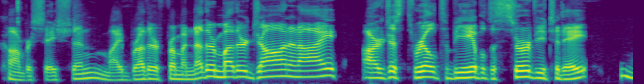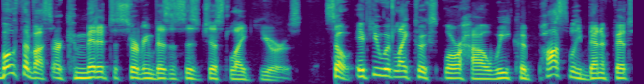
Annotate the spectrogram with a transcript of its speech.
conversation. My brother from another mother, Jon, and I are just thrilled to be able to serve you today. Both of us are committed to serving businesses just like yours. So, if you would like to explore how we could possibly benefit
